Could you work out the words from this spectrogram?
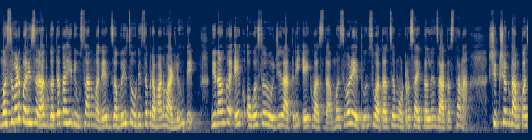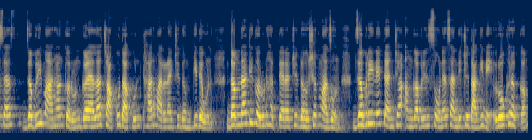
मसवड परिसरात गत काही दिवसांमध्ये जबरी चोरीचे प्रमाण वाढले होते. दिनांक एक ऑगस्ट रोजी रात्री एक वाजता मसवड येथून स्वतःचे मोटरसायकलने जात असताना शिक्षक दाम्पत्यास जबरी मारहाण करून गळ्याला चाकू दाखवून ठार मारण्याची धमकी देऊन दमदाटी करून हत्याराची दहशत माजवून जबरीने त्यांच्या अंगावरील सोन्या चांदीचे दागिने रोख रक्कम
